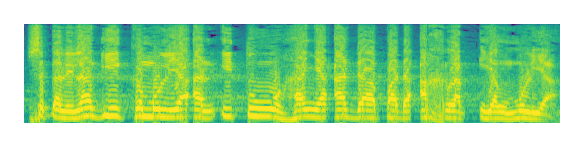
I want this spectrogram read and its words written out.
sekali lagi kemuliaan itu hanya ada pada akhlak yang mulia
